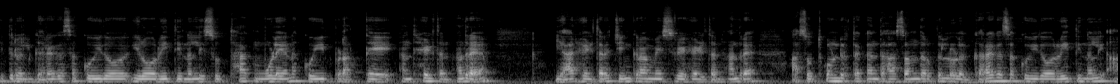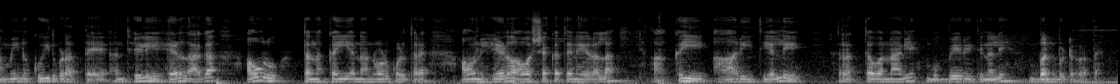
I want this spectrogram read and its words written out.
ಇದರಲ್ಲಿ ಗರಗಸ ಕೊಯ್ದೋ, ಇರೋ ಸುತ್ತ ಸುತ್ತಾಕಿ ಮೂಳೆಯನ್ನು ಕೊಯ್ದು ಬಿಡತ್ತೆ ಅಂತ ಹೇಳ್ತಾನೆ. ಅಂದರೆ, ಯಾರು ಹೇಳ್ತಾರೆ? ಚಿಂಕ್ರಾಮೇಶ್ವರಿ ಹೇಳ್ತಾನೆ. ಅಂದರೆ ಆ ಸುತ್ತಕೊಂಡಿರ್ತಕ್ಕಂತಹ ಸಂದರ್ಭದಲ್ಲಿ ಒಳಗೆ ಗರಗಸ ಕುಯ್ದೋ ರೀತಿಯಲ್ಲಿ ಆ ಮೀನು ಕುಯ್ದು ಬಿಡತ್ತೆ ಅಂತ ಹೇಳಿ ಹೇಳಿದಾಗ ಅವರು ತನ್ನ ಕೈಯನ್ನು ನೋಡ್ಕೊಳ್ತಾರೆ. ಅವನು ಹೇಳೋ ಅವಶ್ಯಕತೆನೇ ಇರಲ್ಲ. ಆ ಕೈ ಆ ರೀತಿಯಲ್ಲಿ ರಕ್ತವನ್ನಾಗಲಿ ಬೊಬ್ಬೆ ರೀತಿಯಲ್ಲಿ ಬಂದ್ಬಿಟ್ಟಿರುತ್ತೆ.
